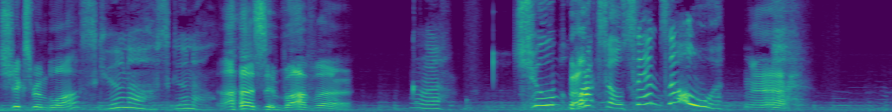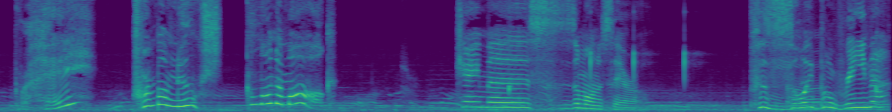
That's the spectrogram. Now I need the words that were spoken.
Chixrimbloff. Skuno, Skuno. Ah, Sibafa. Uh, Chub Waxo Samzo. Ah. Brahe? Crimbo Noosh. Kalona Mog. Camus Zamonacero. Pazoi Barina.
